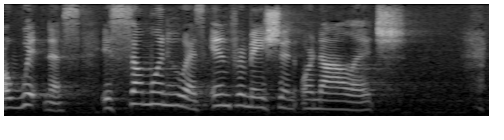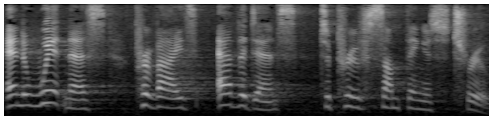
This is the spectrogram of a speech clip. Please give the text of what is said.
A witness is someone who has information or knowledge. And a witness provides evidence to prove something is true.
